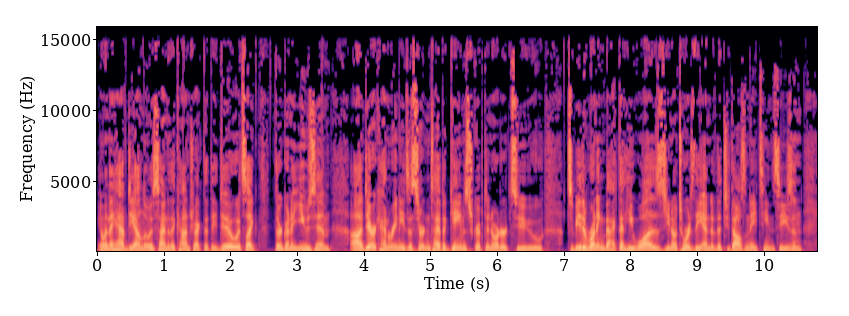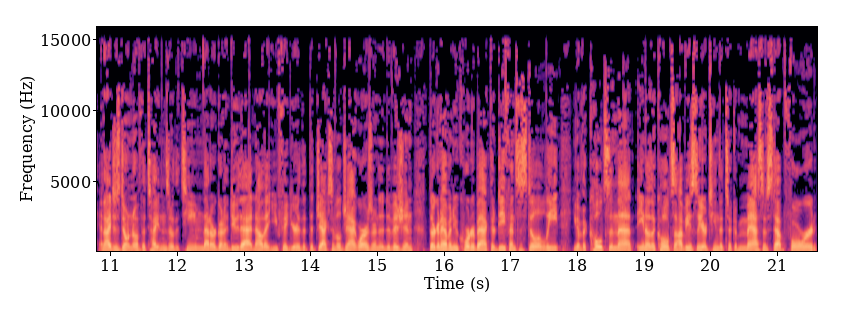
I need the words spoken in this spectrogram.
And when they have Dion Lewis signed to the contract that they do, it's like they're going to use him. Uh, Derrick Derrick Henry needs a certain type of game script in order to to be the running back that he was, you know, towards the end of the 2018 season. And I just don't know if the Titans are the team that are going to do that. Now that you figure that the Jacksonville Jaguars are in the division, they're going to have a new quarterback. Their defense is still elite. You have the Colts in that. You know, the Colts obviously are a team that took a massive step forward.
